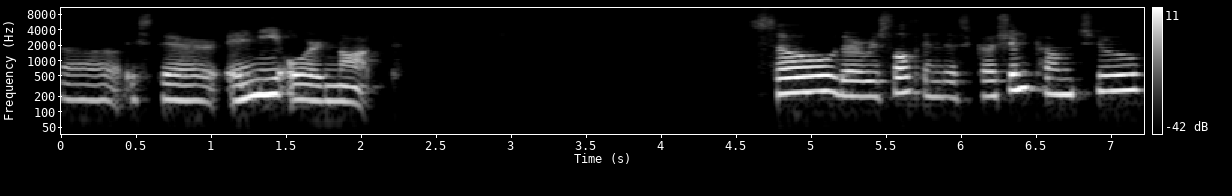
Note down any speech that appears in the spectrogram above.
Uh, is there any or not? So the result and discussion come to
